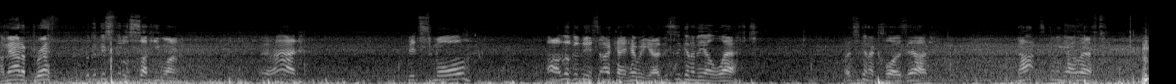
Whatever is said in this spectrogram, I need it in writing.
I'm out of breath. Look at this little sucky one. Look at that. Bit small. Oh, look at this. Okay, here we go. This is going to be a left. That's going to close out. No, it's going to go left.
